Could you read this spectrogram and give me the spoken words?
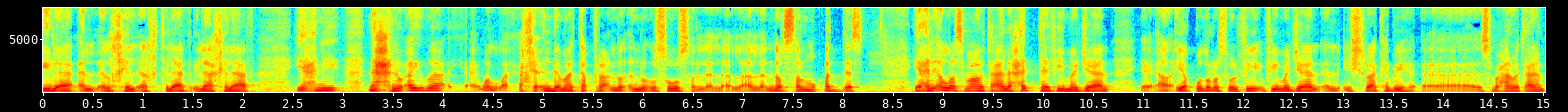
إلى الاختلاف إلى خلاف. يعني نحن أيضا والله أخي عندما تقرأ نصوص النص المقدس يعني الله سبحانه وتعالى حتى في مجال يقول الرسول في في مجال الإشراك به آه، سبحانه وتعالى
